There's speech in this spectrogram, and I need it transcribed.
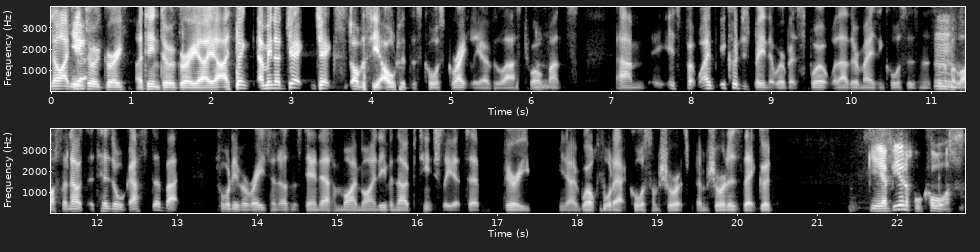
No, I tend yeah. to agree. I tend to agree. I, I think, I mean, uh, Jack Jack's obviously altered this course greatly over the last 12 mm. months. Um, it's but it could just be that we're a bit spoilt with other amazing courses and it's sort mm. of a loss. I know it's, it's his Augusta, but for whatever reason, it doesn't stand out in my mind. Even though potentially it's a very you know well thought out course, I'm sure it's I'm sure it is that good. Yeah, beautiful course.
